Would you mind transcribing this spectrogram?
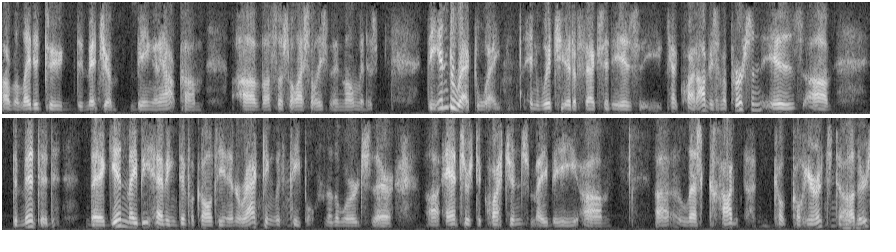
uh, related to dementia being an outcome of uh, social isolation and loneliness. The indirect way in which it affects it is quite obvious. If a person is uh, demented, they again may be having difficulty in interacting with people. In other words, their uh, answers to questions may be um, uh, less co- co- coherent to mm-hmm. others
